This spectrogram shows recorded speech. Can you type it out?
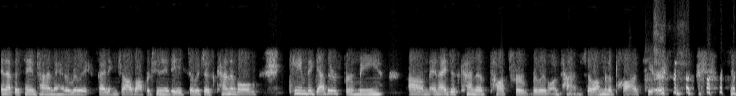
and at the same time, I had a really exciting job opportunity. So it just kind of all came together for me. Um, and I just kind of talked for a really long time. So I'm going to pause here.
